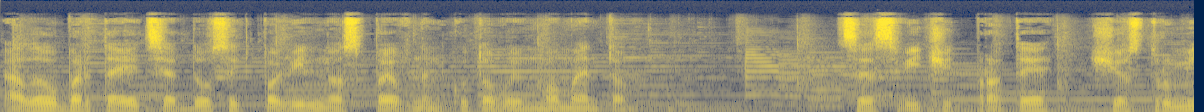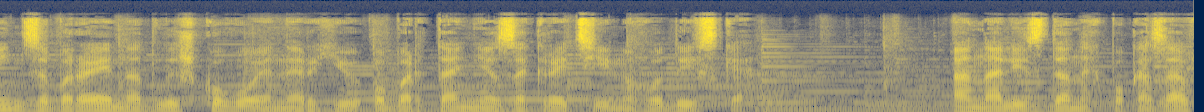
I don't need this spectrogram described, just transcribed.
але обертається досить повільно з певним кутовим моментом. Це свідчить про те, що струмінь забирає надлишкову енергію обертання з акреційного диска. Аналіз даних показав,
